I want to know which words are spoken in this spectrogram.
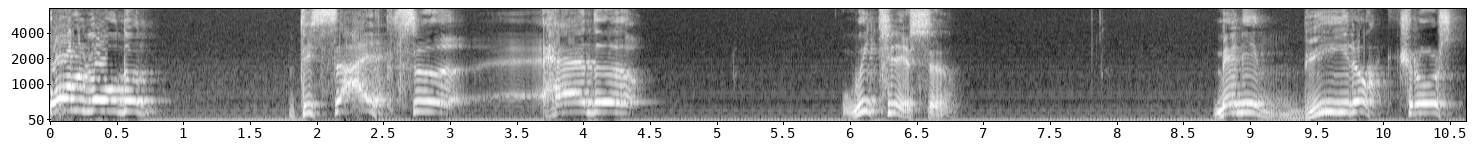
although the disciples uh, had uh, witnessed uh, many miraculous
